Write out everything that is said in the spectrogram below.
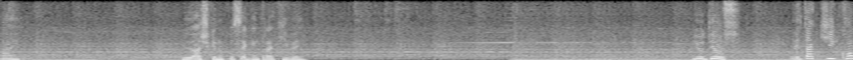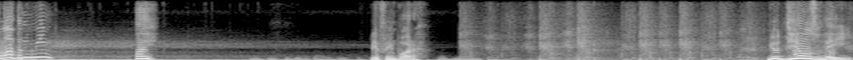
Ai. Eu acho que não consegue entrar aqui, velho. Meu Deus. Ele tá aqui, colado em mim. Ai. Ele foi embora. Meu Deus, velho.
